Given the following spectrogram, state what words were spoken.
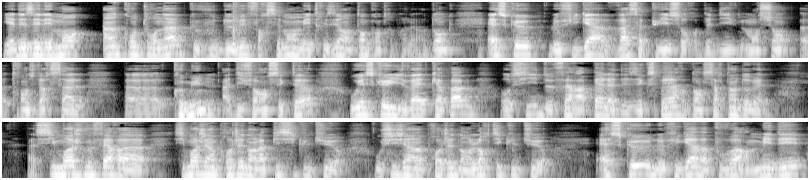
il y a des éléments incontournables que vous devez forcément maîtriser en tant qu'entrepreneur. Donc, est-ce que le FIGA va s'appuyer sur des dimensions transversales euh, commune à différents secteurs ou est-ce qu'il va être capable aussi de faire appel à des experts dans certains domaines? Euh, si moi je veux faire euh, si moi j'ai un projet dans la pisciculture ou si j'ai un projet dans l'horticulture est-ce que le FIGA va pouvoir m'aider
